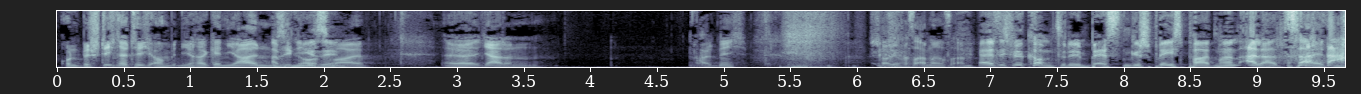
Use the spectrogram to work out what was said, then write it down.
Und besticht natürlich auch mit ihrer genialen Musikauswahl. Äh, ja, dann halt nicht. Schau dir was anderes an. Herzlich willkommen zu den besten Gesprächspartnern aller Zeiten.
